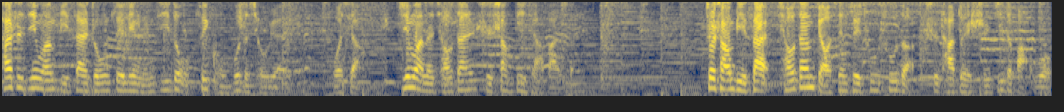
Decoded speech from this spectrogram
他是今晚比赛中最令人激动、最恐怖的球员。我想，今晚的乔丹是上帝假扮的。这场比赛，乔丹表现最突出的是他对时机的把握。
